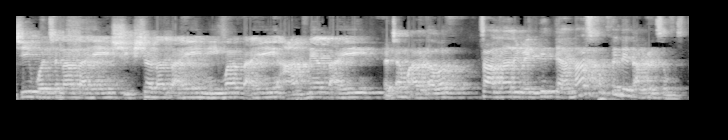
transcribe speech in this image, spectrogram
जे वचनात आहे शिक्षणात आहे नियमात आहे आज्ञात आहे त्याच्या मार्गावर चालणारी व्यक्ती त्यांनाच फक्त ते दाखले समजतात.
